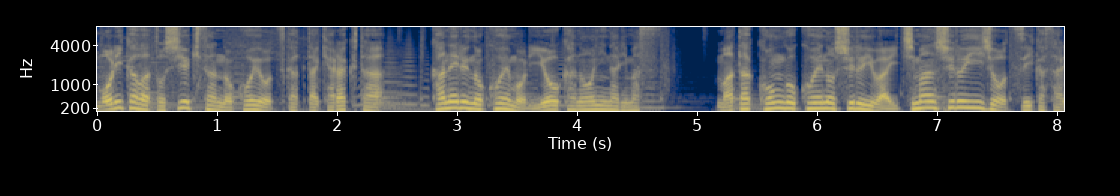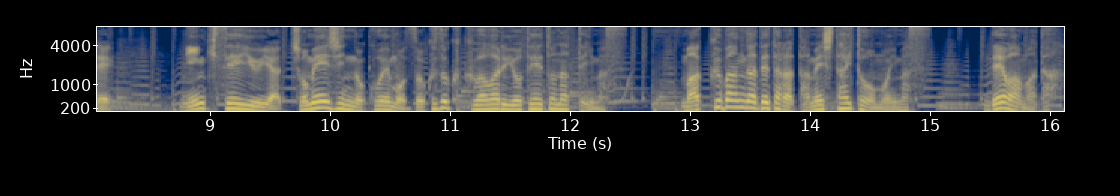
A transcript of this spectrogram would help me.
森川俊之さんの声を使ったキャラクターカネルの声も利用可能になります。また今後声の種類は1万種類以上追加され人気声優や著名人の声も続々加わる予定となっています。Mac 版が出たら試したいと思います。ではまた。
